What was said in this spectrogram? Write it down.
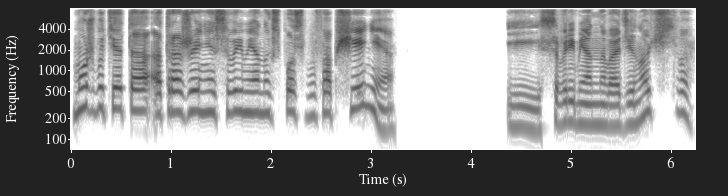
Может быть, это отражение современных способов общения и современного одиночества?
